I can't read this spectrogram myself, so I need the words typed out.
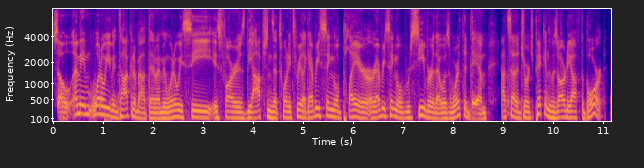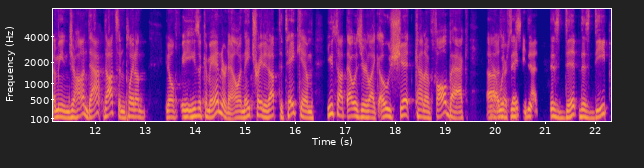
So I mean, what are we even talking about then? I mean, what do we see as far as the options at 23? Like every single player or every single receiver that was worth a damn outside of George Pickens was already off the board. I mean, Jahan Dotson played on you know, he's a commander now and they traded up to take him. You thought that was your like, oh shit kind of fallback uh, yeah, with this, this dip, this deep,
